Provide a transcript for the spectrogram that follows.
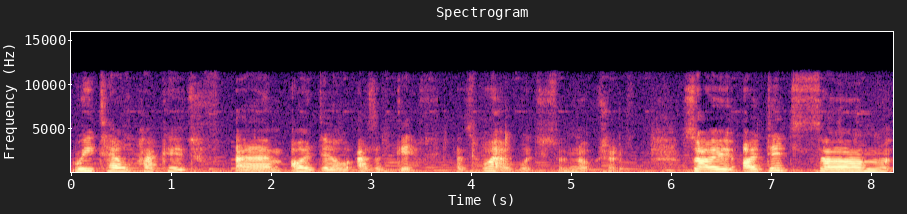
retail package um, ideal as a gift as well, which is an option. So I did some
